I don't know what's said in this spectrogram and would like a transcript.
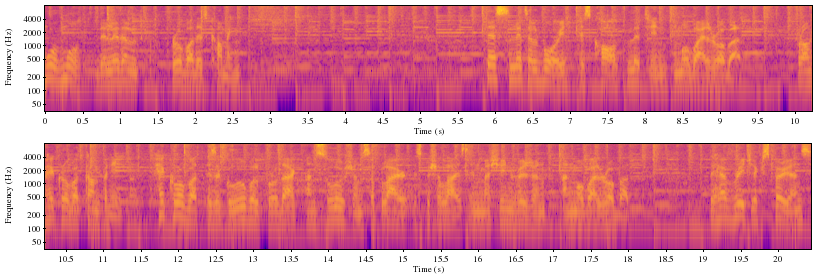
Move, move, the little robot is coming. This little boy is called Litin Mobile Robot from Hikrobot Company. Hikrobot is a global product and solution supplier specialized in machine vision and mobile robot. They have rich experience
